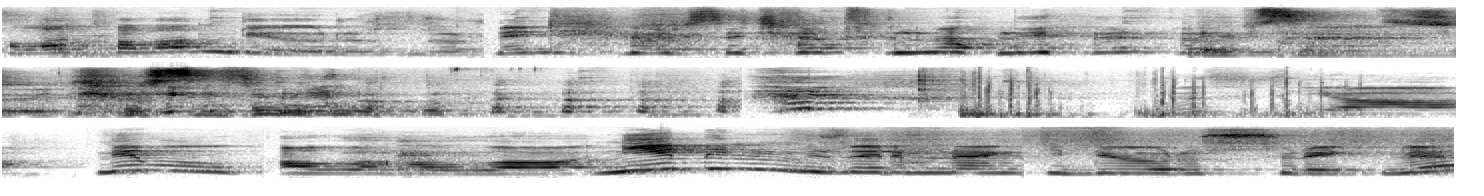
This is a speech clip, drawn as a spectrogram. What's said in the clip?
Salak falan diyoruzdur. Ne diyoruz hiç hatırlamıyorum. Hepsini söylüyorsun emin ol. Ya. Ne bu Allah Allah. Niye benim üzerimden gidiyoruz sürekli?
